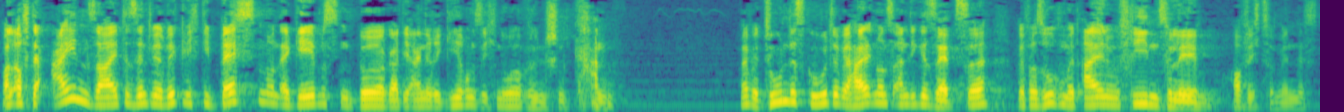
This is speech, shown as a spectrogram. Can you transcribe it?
Weil auf der einen Seite sind wir wirklich die besten und ergebensten Bürger, die eine Regierung sich nur wünschen kann. Wir tun das Gute, wir halten uns an die Gesetze, wir versuchen mit allen im Frieden zu leben, hoffe ich zumindest.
